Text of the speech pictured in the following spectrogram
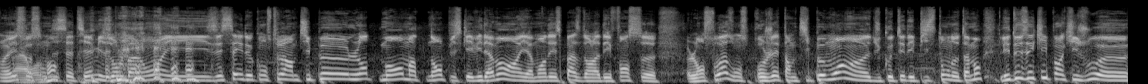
Oui, Bah, heureusement. 77e, ils ont le ballon et ils essayent de construire un petit peu lentement maintenant, puisqu'évidemment, hein, il y a moins d'espace dans la défense euh, lensoise. On se projette un petit peu moins euh, du côté des pistons notamment. Les deux équipes hein, qui jouent euh,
